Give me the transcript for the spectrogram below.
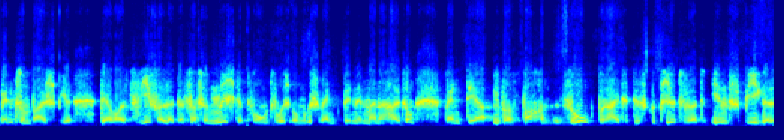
wenn zum Beispiel der Rolf Wieferle, das war für mich der Punkt, wo ich umgeschwenkt bin in meiner Haltung, wenn der über Wochen so breit diskutiert wird, im Spiegel,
